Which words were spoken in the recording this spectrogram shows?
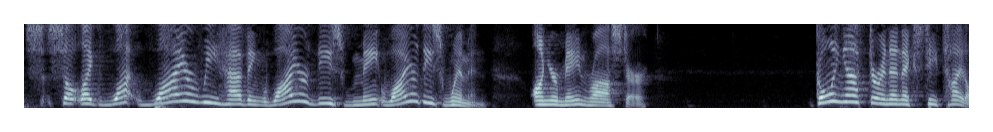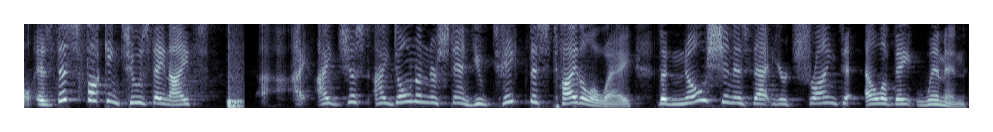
So, like, what? Why are we having? Why are these main? Why are these women on your main roster going after an NXT title. Is this fucking Tuesday night? I, I just, I don't understand. You take this title away. The notion is that you're trying to elevate women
